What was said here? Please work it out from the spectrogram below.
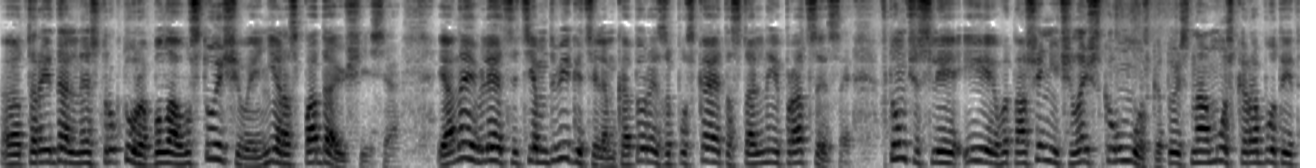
э, тороидальная структура была устойчивая, не распадающаяся. И она является тем двигателем, который запускает остальные процессы, в том числе и в отношении человеческого мозга. То есть на мозг работает,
